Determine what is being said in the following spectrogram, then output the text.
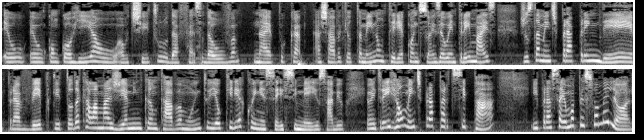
eu, eu concorri ao, ao, título da Festa da Uva. Na época, achava que eu também não teria condições. Eu entrei mais justamente para aprender, para ver, porque toda aquela magia me encantava muito e eu queria conhecer esse meio, sabe? Eu, eu entrei realmente para participar e para sair uma pessoa melhor.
